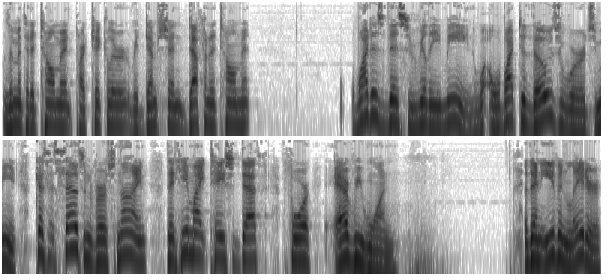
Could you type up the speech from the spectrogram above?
limited atonement, particular redemption, definite atonement. What does this really mean? What, what do those words mean? Because it says in verse 9 that he might taste death for everyone. And then even later,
